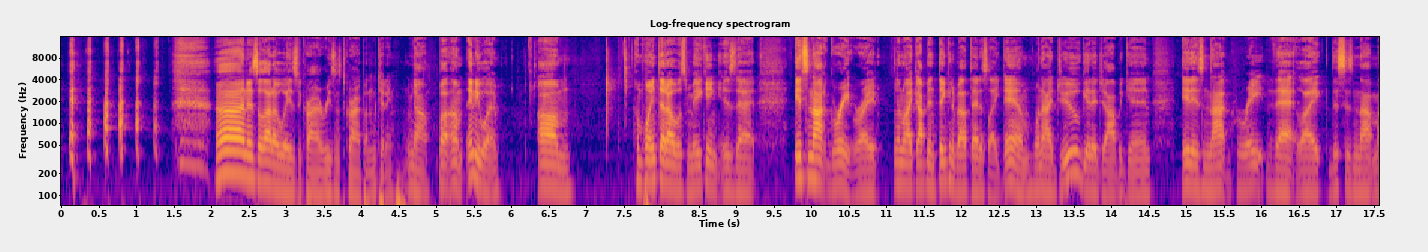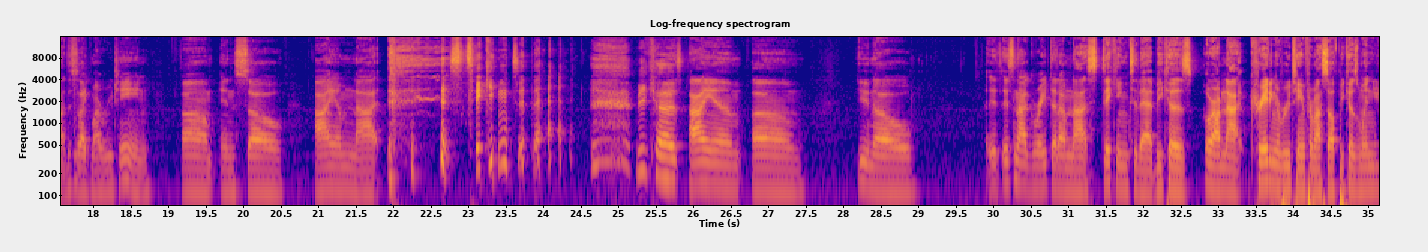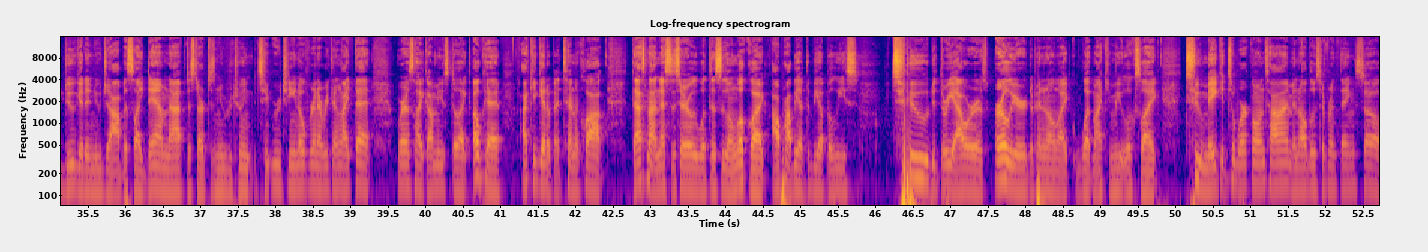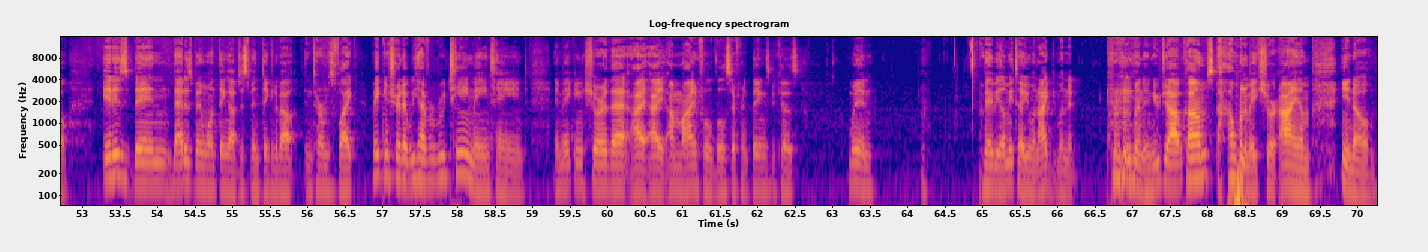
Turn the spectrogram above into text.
and there's a lot of ways to cry, reasons to cry, but I'm kidding. No, but um. Anyway, um, the point that I was making is that it's not great, right? And like I've been thinking about that. It's like, damn, when I do get a job again, it is not great that like this is not my this is like my routine. Um, and so I am not sticking to that because I am um, you know, it's not great that I'm not sticking to that because, or I'm not creating a routine for myself because when you do get a new job, it's like, damn, and I have to start this new routine t- routine over and everything like that. Whereas like I'm used to like, okay, I could get up at ten o'clock. That's not necessarily what this is gonna look like. I'll probably have to be up at least two to three hours earlier, depending on like what my commute looks like, to make it to work on time and all those different things. So it has been that has been one thing I've just been thinking about in terms of like making sure that we have a routine maintained and making sure that I, I I'm mindful of those different things because when baby let me tell you when I when the when a new job comes I want to make sure I am you know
